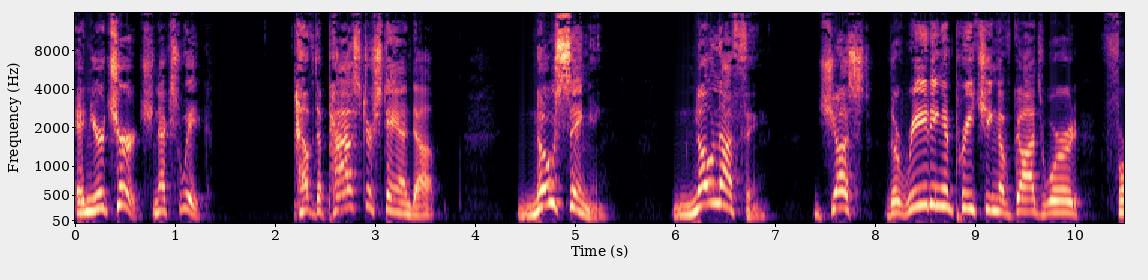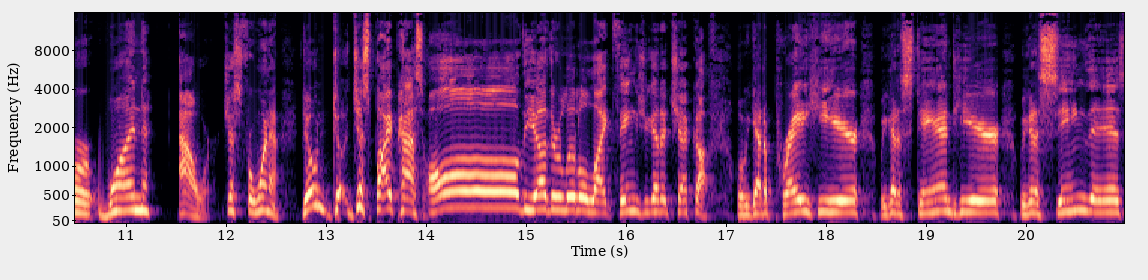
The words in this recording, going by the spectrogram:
in your church next week. Have the pastor stand up. No singing. No nothing. Just the reading and preaching of God's word for one hour, just for one hour. Don't, don't just bypass all the other little like things you got to check off. Well, we got to pray here. We got to stand here. We got to sing this.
